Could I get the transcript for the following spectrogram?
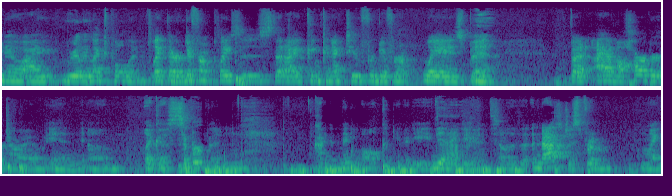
know, I really liked Poland. Like there are different places that I can connect to for different ways, but Yeah. but I have a harder time in um, like a suburban kind of mini mall community than Yeah. I do in some of the, and that's just from my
